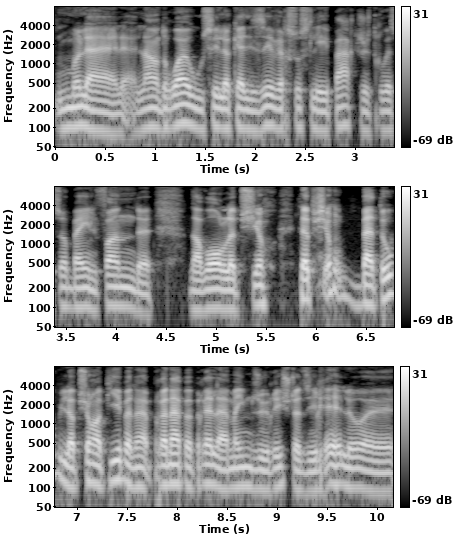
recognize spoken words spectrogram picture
moi, l'endroit où c'est localisé versus les parcs, j'ai trouvé ça bien le fun d'avoir l'option l'option bateau puis l'option à pied prenait à peu près la même durée, je te dirais. Là, euh,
